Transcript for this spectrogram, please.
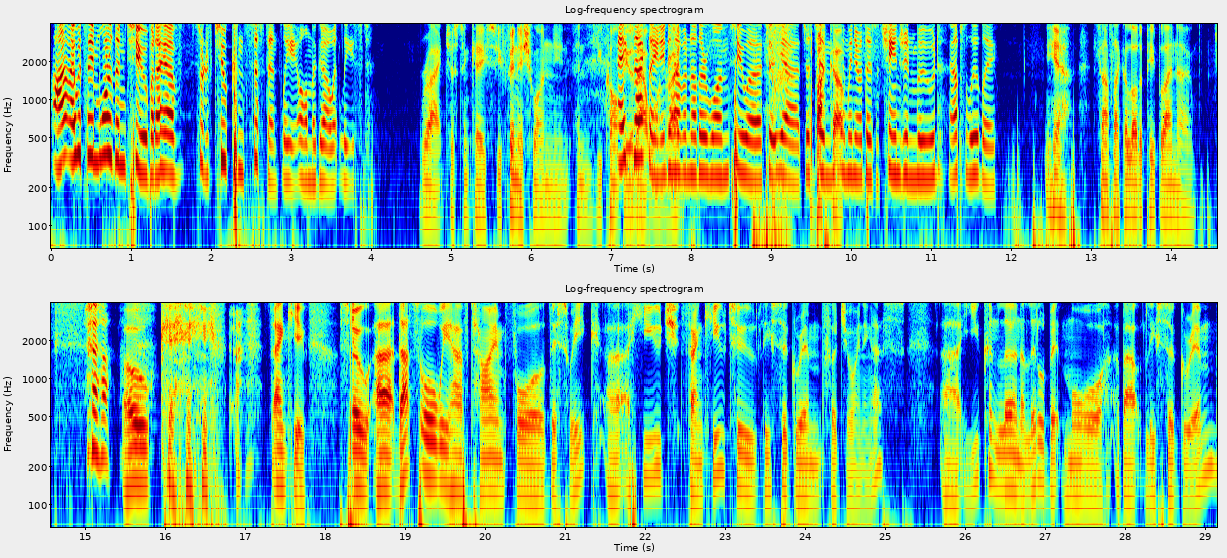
I, I would say more than two, but I have sort of two consistently on the go at least. Right, just in case you finish one and you can't exactly. you need right? to have another one to, uh, to yeah, just in, when you know, there's a change in mood. Absolutely. Yeah, sounds like a lot of people I know. okay, thank you. So uh, that's all we have time for this week. Uh, a huge thank you to Lisa Grimm for joining us. Uh, you can learn a little bit more about Lisa Grimm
